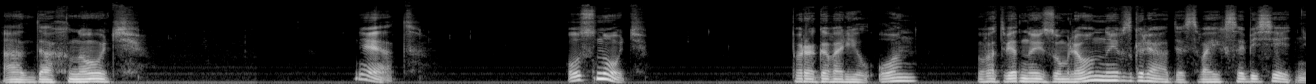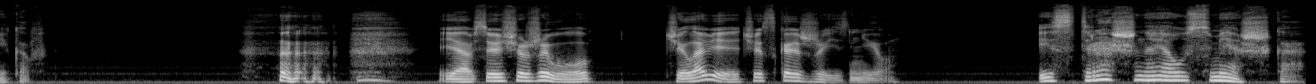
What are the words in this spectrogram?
«Отдохнуть?» «Нет, уснуть», — проговорил он в ответ на изумленные взгляды своих собеседников. «Я все еще живу человеческой жизнью». И страшная усмешка.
